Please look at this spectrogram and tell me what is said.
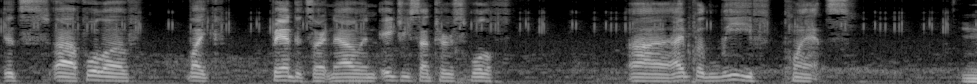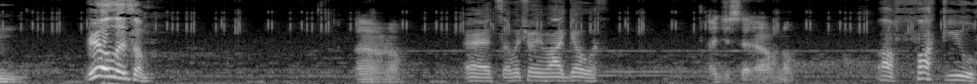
it's uh, full of like bandits right now, and AG Center is full of, uh, I believe, plants. Hmm. Realism. I don't know. All right, so which one do you want to go with? I just said I don't know. Oh, fuck you.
